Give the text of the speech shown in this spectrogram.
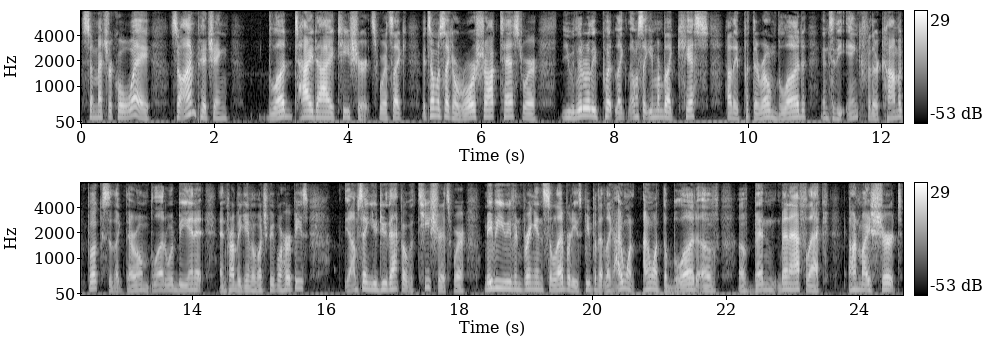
symmetrical way. So I'm pitching blood tie dye T-shirts where it's like it's almost like a Rorschach test where you literally put like almost like you remember like Kiss how they put their own blood into the ink for their comic books so like their own blood would be in it and probably gave a bunch of people herpes. I'm saying you do that, but with T-shirts, where maybe you even bring in celebrities, people that like I want, I want the blood of of Ben Ben Affleck on my shirt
